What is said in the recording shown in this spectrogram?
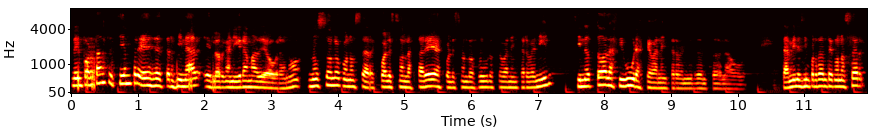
Lo importante siempre es determinar el organigrama de obra, ¿no? No solo conocer cuáles son las tareas, cuáles son los rubros que van a intervenir, sino todas las figuras que van a intervenir dentro de la obra. También es importante conocer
